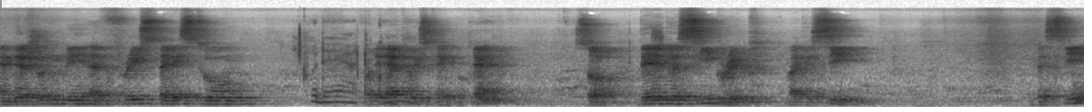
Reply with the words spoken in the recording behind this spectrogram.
And there shouldn't be a free space to for the air to, for the air to escape, okay? So, then a C grip, like a C. The C,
